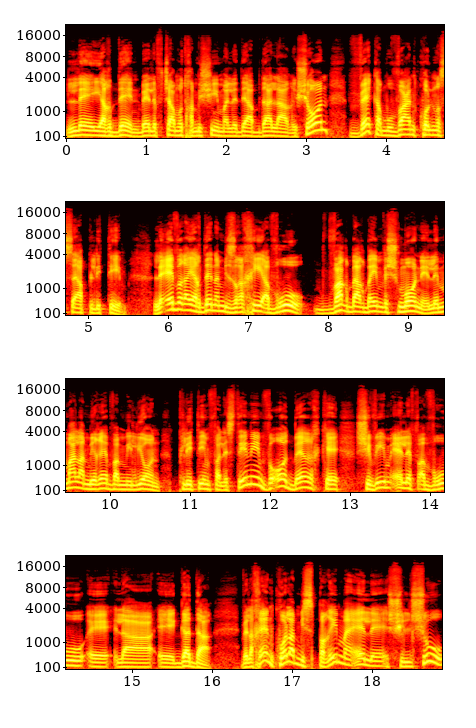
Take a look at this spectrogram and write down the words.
לירדן ב-1950 על ידי עבדאללה הראשון, וכמובן כל נושא הפליטים. לעבר הירדן המזרחי עברו כבר ב-48 למעלה מרבע מיליון פליטים פלסטינים, ועוד בערך כ-70 אלף עברו אה, לגדה. ולכן כל המספרים האלה שילשו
